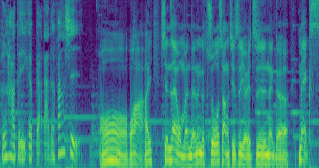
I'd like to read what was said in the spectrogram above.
很好的一个表达的方式。哦，哇，哎，现在我们的那个桌上其实有一只那个 Max，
